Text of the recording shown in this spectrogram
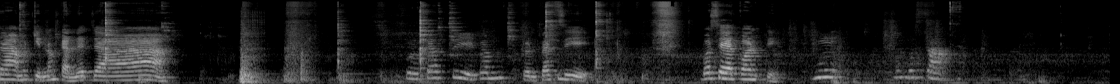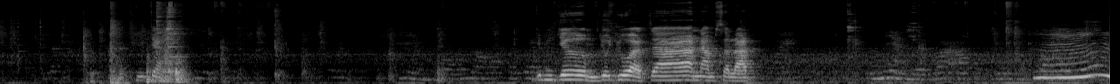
จ้ามากินน้ำกันเด้อจ้าเปิดแป๊บซี่กันเกินแป๊บซี่บ่แซ่ก่อนตินี่มันประสาทนี่จ้ะเยิ้มเยิ้มยั่วยั่วๆจ้าน้ำสลัดอืม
